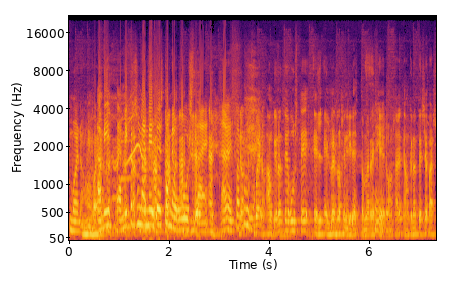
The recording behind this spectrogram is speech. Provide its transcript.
Bueno, bueno. A, mí, a mí personalmente esta me gusta. ¿eh? Ver, esta no, bueno, aunque no te guste el, el, verlos en directo, me refiero, sí. ¿sabes? Aunque no te sepas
